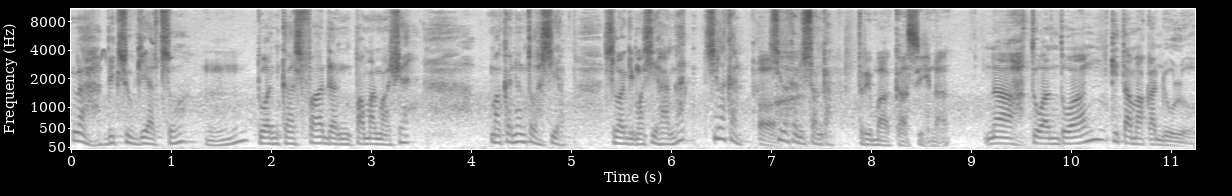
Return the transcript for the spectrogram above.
Nah, Biksu Gyatso, Tuan Kasva dan Paman Masya, makanan telah siap. Selagi masih hangat, silakan, Oh. silakan disantap. Terima kasih, nak. Nah, tuan-tuan, kita makan dulu.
